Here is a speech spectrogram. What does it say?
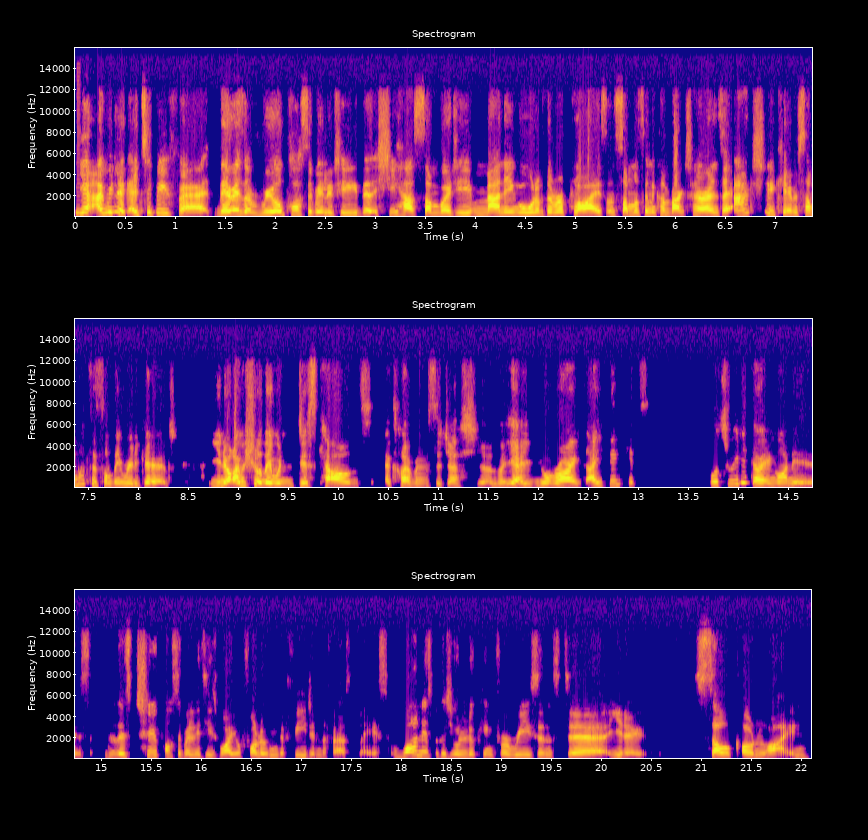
Yeah, I mean, look, and to be fair, there is a real possibility that she has somebody manning all of the replies, and someone's going to come back to her and say, "Actually, Kim, someone said something really good." You know, I'm sure they wouldn't discount a clever suggestion, but yeah, you're right. I think it's what's really going on is that there's two possibilities why you're following the feed in the first place. One is because you're looking for reasons to, you know, sulk online,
